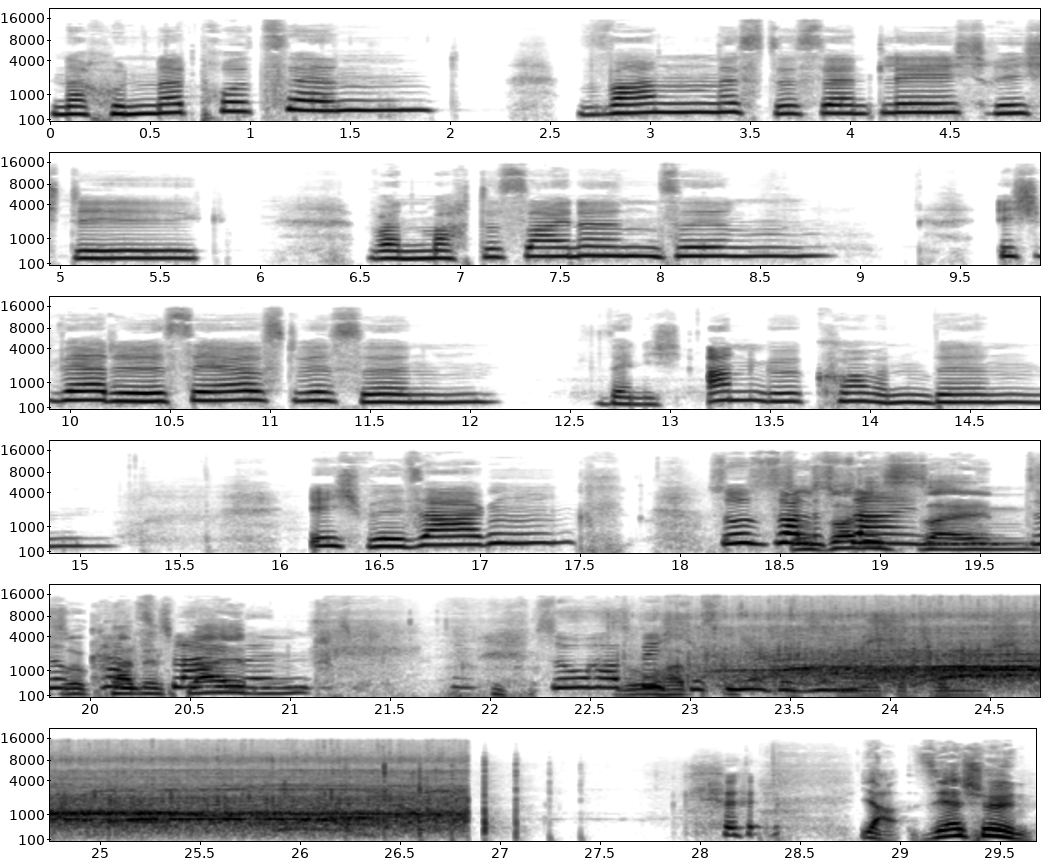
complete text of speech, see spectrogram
nach 100 Prozent. Wann ist es endlich richtig? Wann macht es einen Sinn? Ich werde es erst wissen, wenn ich angekommen bin. Ich will sagen, so soll, So es, soll sein, es sein, so kann kann's es bleiben. So hab So ich es mir gewünscht. Ja, sehr schön.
